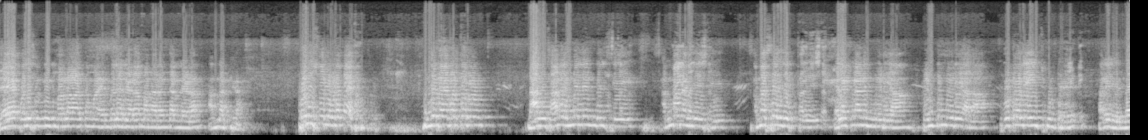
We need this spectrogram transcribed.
ఏ పోలీసు మీకు మళ్ళీ వాడితే మన ఎమ్మెల్యే లేడా? మన నరేందర్ లేడా? అన్నట్టుగా. పోలీసు వాళ్ళు కూడా భయపడతారు. ఎందుకు భయపడతారు? నాలుగు సార్లు ఎమ్మెల్యేని పిలిచి సన్మానం చేసి సమస్యలు చెప్పి ఎలక్ట్రానిక్ మీడియా ప్రింట్ మీడియా ఫోటోలు వేయించుకుంటే అరే ఎందా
